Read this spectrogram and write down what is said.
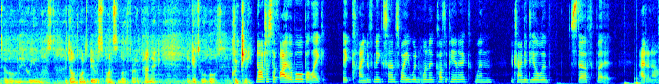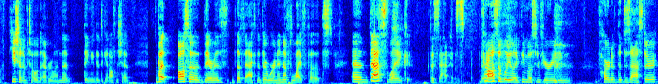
tell only who you must. I don't want to be responsible for a panic and get to a boat quickly. Not justifiable, but like it kind of makes sense why you wouldn't want to cause a panic when you're trying to deal with stuff, but I don't know. He should have told everyone that they needed to get off the ship. But also there was the fact that there weren't enough lifeboats. And that's like the saddest. Thing. Possibly like the most infuriating part of the disaster.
